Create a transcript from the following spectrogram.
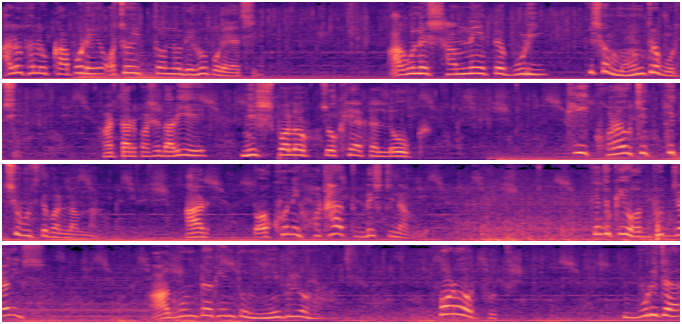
আলো থালো কাপড়ে অচৈতন্য দেহ পড়ে আছে। আগুনের সামনেই একটা বুড়ি কিসব মন্ত্র পড়ছে। আর তার পাশে দাঁড়িয়ে নিষ্পলক চোখে একটা লোক। কি করা উচিত কিচ্ছু বুঝতে পারলাম না। আর তখনই হঠাৎ বৃষ্টি নামলো। কিন্তু কি অদ্ভুত জানিস? আগুনটা কিন্তু নিভল না। বড় অদ্ভুত। বুড়িটা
